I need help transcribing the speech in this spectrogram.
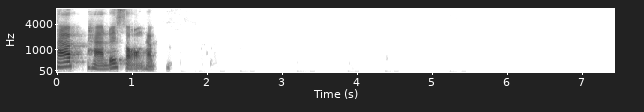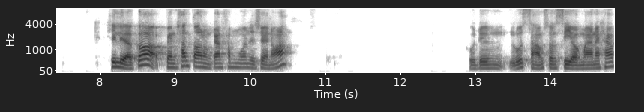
ครับหารด้วย 2 ครับที่เหลือก็เป็นขั้นตอนของการคำนวณเฉยๆเนาะครูดึงรูทสามส่วนสี่ออกมานะครับ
